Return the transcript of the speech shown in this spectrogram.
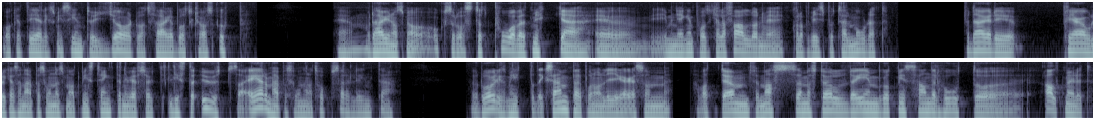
Och att det liksom i sin tur gör då att färre brott klaras upp. Ehm, och det här är ju något som jag också då stött på väldigt mycket eh, i min egen podd i alla fall, då, när vi kollar på Visby hotellmordet. För där är det ju flera olika sådana här personer som har varit misstänkta när vi har försökt lista ut, så här, är de här personerna topsar eller inte? Och då har vi liksom hittat exempel på någon lirare som har varit dömd för massor med stölder, inbrott, misshandel, hot och eh, allt möjligt.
